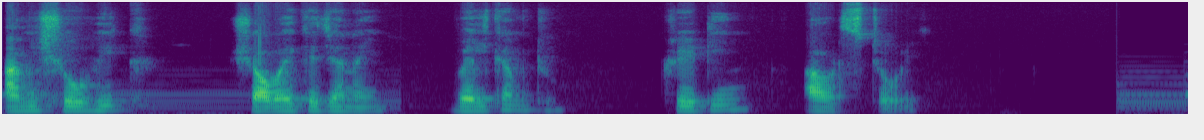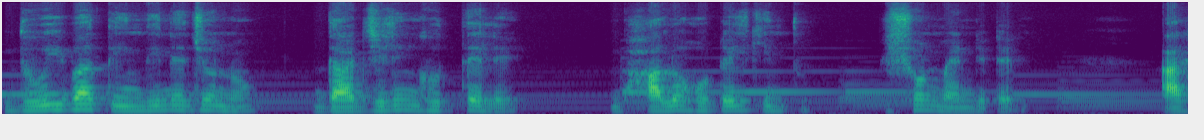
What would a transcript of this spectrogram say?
আমি সৌভিক, সবাইকে জানাই welcome to creating our story দুই বা তিন দিনের জন্য দার্জিলিং ঘুরতে এলে ভালো হোটেল কিন্তু ভীষণ ম্যান্ডেটারি আর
